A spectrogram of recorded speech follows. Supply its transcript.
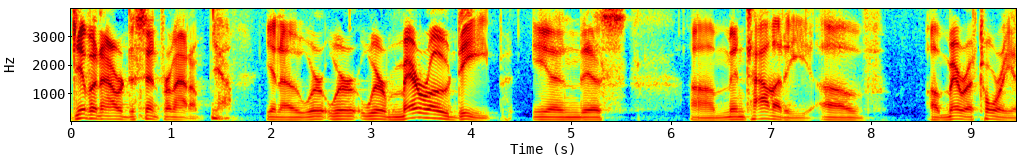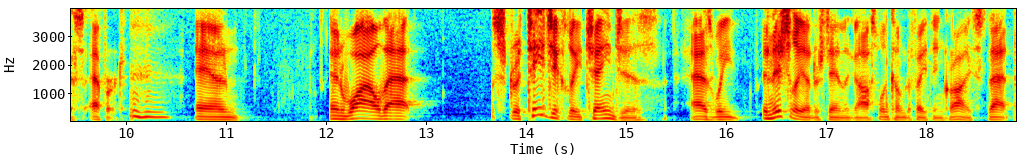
given our descent from Adam, Yeah. you know, we're we're we're marrow deep in this um, mentality of of meritorious effort, and and while that strategically changes as we initially understand the gospel and come to faith in Christ, that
